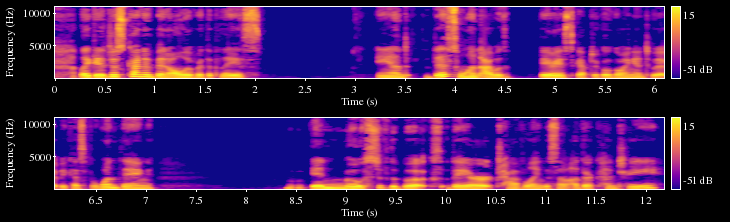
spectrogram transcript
like it's just kind of been all over the place. And this one, I was very skeptical going into it because, for one thing, in most of the books, they are traveling to some other country.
